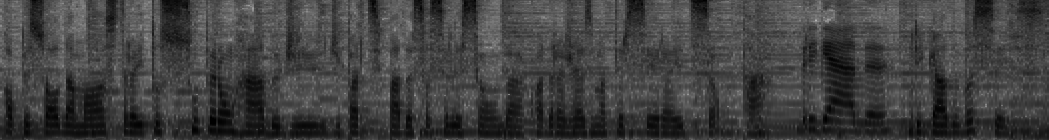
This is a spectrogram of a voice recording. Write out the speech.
ao pessoal da mostra e estou super honrado de, de participar dessa seleção da 43ª edição, tá? Obrigada. Obrigado vocês.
